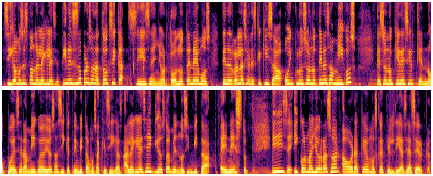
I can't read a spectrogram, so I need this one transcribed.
sigamos estando en la iglesia. ¿Tienes esa persona tóxica? Sí, Señor, todos lo tenemos. ¿Tienes relaciones que quizá o incluso no tienes amigos? Eso no quiere decir que no puedes ser amigo de Dios, así que te invitamos a que sigas a la iglesia y Dios también nos invita en esto. Y dice, y con mayor razón ahora que vemos que aquel día se acerca.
